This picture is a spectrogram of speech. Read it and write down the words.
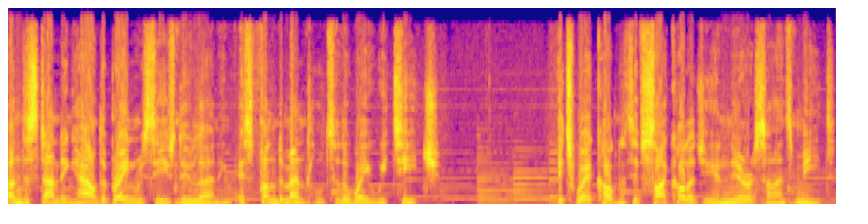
Understanding how the brain receives new learning is fundamental to the way we teach. It's where cognitive psychology and neuroscience meet,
